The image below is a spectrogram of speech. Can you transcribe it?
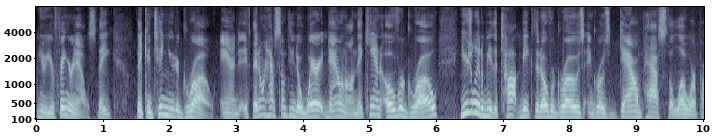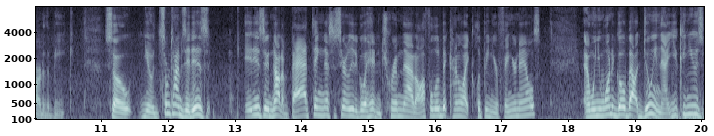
you know your fingernails. They they continue to grow, and if they don't have something to wear it down on, they can overgrow. Usually, it'll be the top beak that overgrows and grows down past the lower part of the beak. So you know sometimes it is it is not a bad thing necessarily to go ahead and trim that off a little bit, kind of like clipping your fingernails. And when you want to go about doing that, you can use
